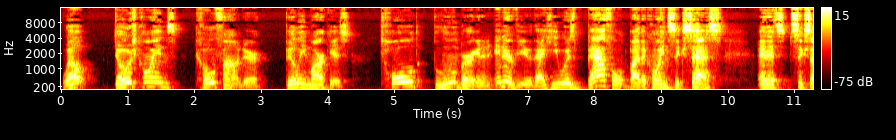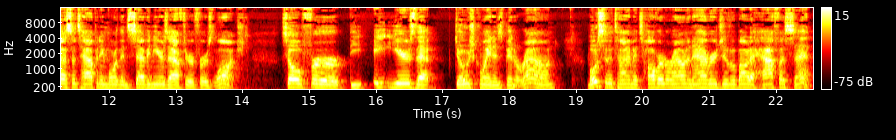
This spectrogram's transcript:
Well, Dogecoin's co-founder, Billy Markus, told Bloomberg in an interview that he was baffled by the coin's success and its success that's happening more than seven years after it first launched. So for the eight years that Dogecoin has been around, most of the time it's hovered around an average of about a half a cent.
